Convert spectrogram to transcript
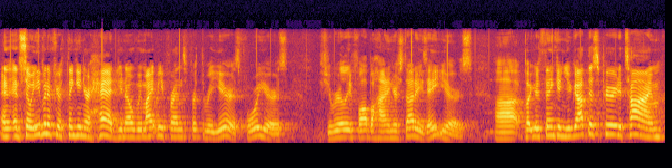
And, and so, even if you're thinking in your head, you know, we might be friends for three years, four years, if you really fall behind in your studies, eight years. Uh, but you're thinking, you got this period of time.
